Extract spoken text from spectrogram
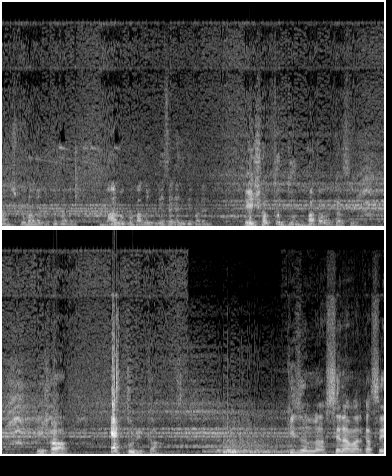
মানুষকেও ভালো করতে পারেন। ভালো পাগল করে ছেড়ে দিতে পারেন। এইসব তো দুধ ভাত আমার কাছে এইসব এক তুড়ির কাম। কি জন্য আসছেন আমার কাছে?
